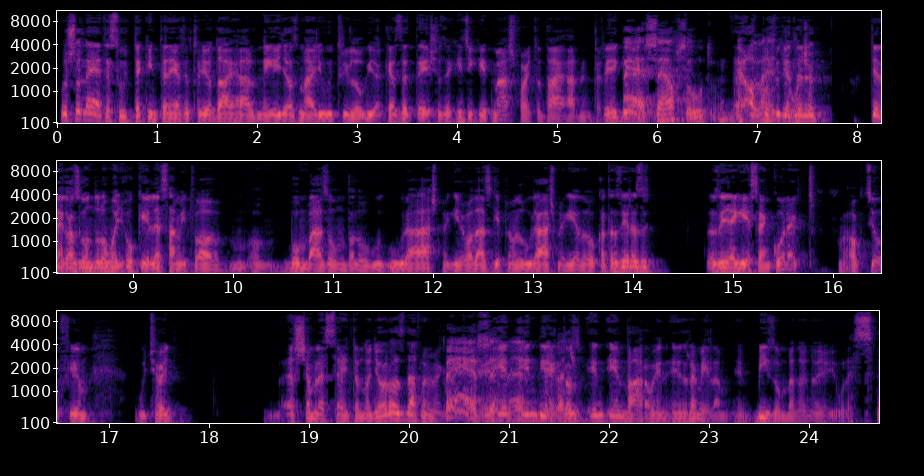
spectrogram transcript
Most lehet ezt úgy tekinteni, érted, hogy a Die Hard 4 az már egy új trilógia kezdete, és ez egy kicsikét másfajta Die Hard, mint a régi. Persze, abszolút. De Ettől attól lehet függetlenül csak tényleg azt gondolom, hogy oké, okay, leszámítva a, bombázón való ugrálást, meg ilyen vadászgépen való ugrálást, meg ilyen dolgokat, azért ez, egy- egy egészen korrekt akciófilm, úgyhogy ez sem lesz szerintem nagyon rossz, de hát meg. Persze, én, én, direkt az, én, én várom, én, én remélem, én bízom benne, hogy nagyon jó lesz.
